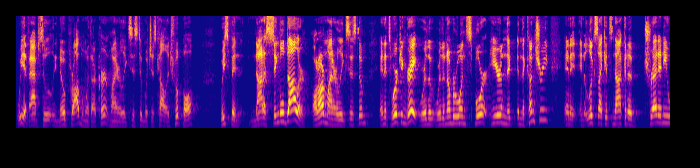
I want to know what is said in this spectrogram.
we have absolutely no problem with our current minor league system, which is college football. We spend not a single dollar on our minor league system, and it's working great. We're the we're the number one sport here in the in the country, and it and it looks like it's not going to tread any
